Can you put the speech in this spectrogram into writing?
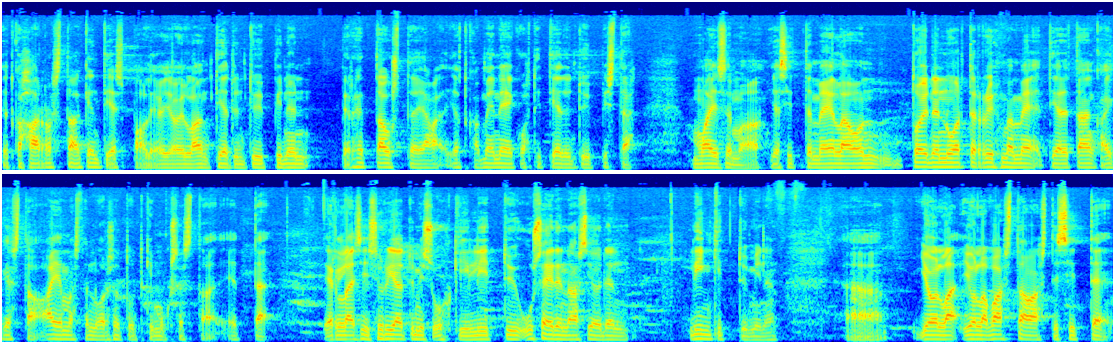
jotka harrastaa kenties paljon, joilla on tietyn tyyppinen perhetausta ja jotka menee kohti tietyn tyyppistä maisemaa. Ja sitten meillä on toinen nuorten ryhmä, me tiedetään kaikesta aiemmasta nuorisotutkimuksesta, että erilaisiin syrjäytymisuhkiin liittyy useiden asioiden linkittyminen, joilla, joilla vastaavasti sitten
